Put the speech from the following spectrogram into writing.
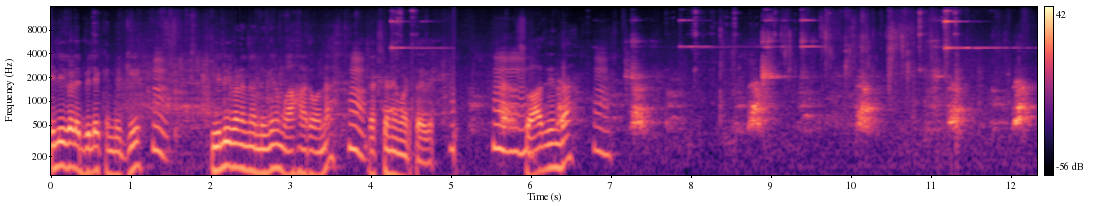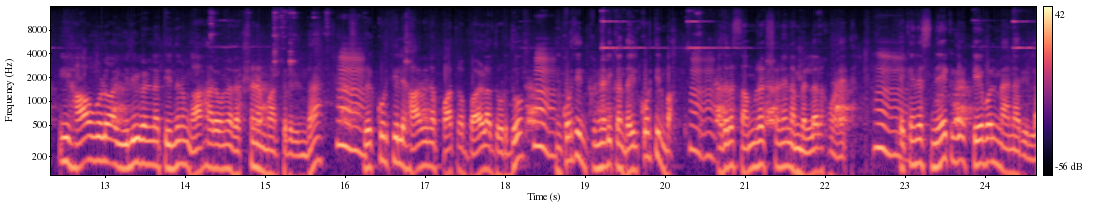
ಇಲಿಗಳ ಬಿಲಕ್ಕೆ ನುಗ್ಗಿ ಇಲಿಗಳನ್ನು ನುಗ್ಗಿ ನಮ್ಮ ಆಹಾರವನ್ನ ರಕ್ಷಣೆ ಮಾಡ್ತಾ ಇದೆ ಸೊ ಆದ್ದರಿಂದ ಈ ಹಾವುಗಳು ಆ ಇಲಿಗಳನ್ನ ತಿಂದು ನಮ್ಗೆ ಆಹಾರವನ್ನು ರಕ್ಷಣೆ ಮಾಡ್ತಿರೋದ್ರಿಂದ ಪ್ರಕೃತಿಯಲ್ಲಿ ಹಾವಿನ ಪಾತ್ರ ಬಹಳ ದೊಡ್ಡದು. ನೀನು ಕೊಡ್ತೀನಿ ನಡಿಕಂತ ಇಲ್ಲಿ ಕೊಡ್ತೀನಿ ಬಾ. ಅದರ ಸಂರಕ್ಷಣೆ ನಮ್ಮೆಲ್ಲರ ಹೊಣೆ. ಯಾಕೆಂದ್ರೆ ಸ್ನೇಕ್ಗೆ ಟೇಬಲ್ ಮ್ಯಾನರ್ ಇಲ್ಲ.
